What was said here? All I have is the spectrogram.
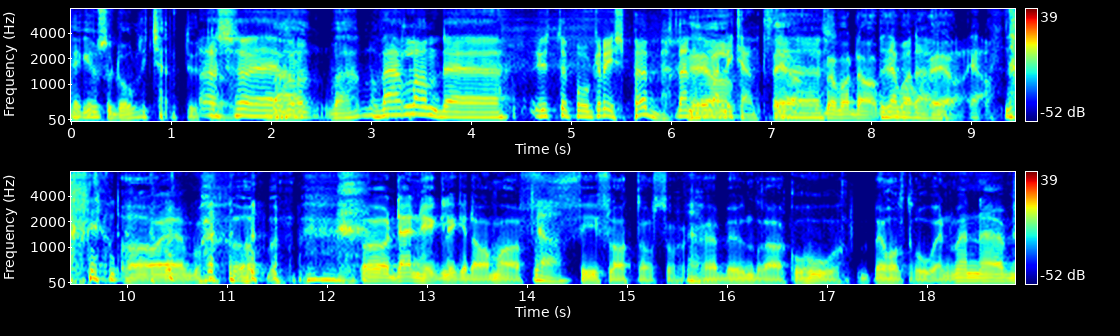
Jeg er jo så dårlig kjent ute. Altså, eh, Vær, Værland. Værlandet ute på Grys pub, den er jo Ja, veldig kjent. ja, det var der vi det var. Der, ja. var, ja. Og, eh, og, og den hyggelige dama, fy flate, altså. Jeg beundrer hvor hun beholdt roen. Men um,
